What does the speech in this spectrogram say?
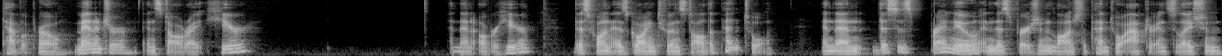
Tablet Pro Manager, install right here. And then over here, this one is going to install the pen tool. And then this is brand new in this version, launch the pen tool after installation.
